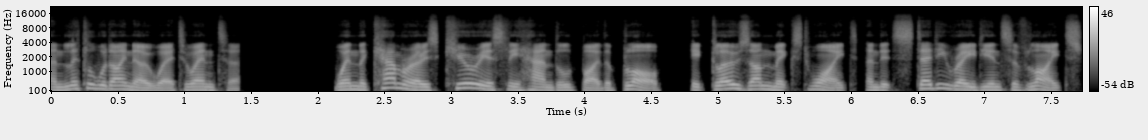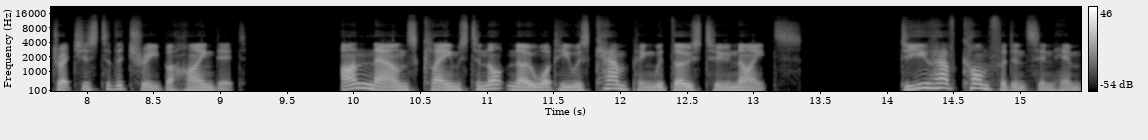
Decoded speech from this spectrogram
and little would I know where to enter. When the camera is curiously handled by the blob, it glows unmixed white, and its steady radiance of light stretches to the tree behind it. Unnouns claims to not know what he was camping with those two nights. Do you have confidence in him?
